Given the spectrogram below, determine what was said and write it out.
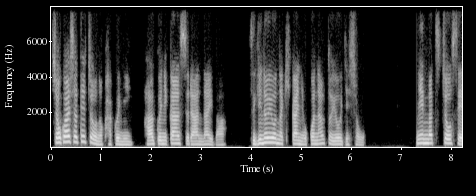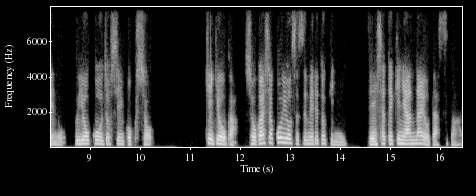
障害者手帳の確認、把握に関する案内は、次のような期間に行うと良いでしょう。年末調整の扶養控除申告書。企業が障害者雇用を進めるときに、全社的に案内を出す場合。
